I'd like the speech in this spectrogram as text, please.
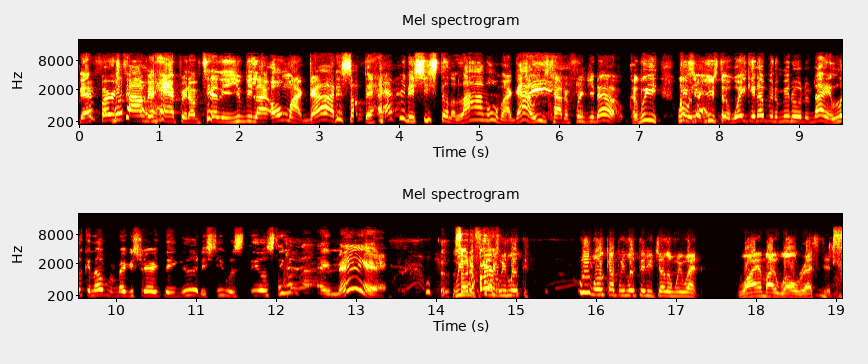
that first What time it happened, I'm telling you, you'd be like, "Oh my God, is something happened? Is she still alive? Oh my God!" We was kind of freaking out because we we Oh, so yeah. used to waking up in the middle of the night and looking over, making sure everything good, and she was still sleeping. Hey man, We so the woke up, first we looked. We woke up. We looked at each other and we went, "Why am I well rested?"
